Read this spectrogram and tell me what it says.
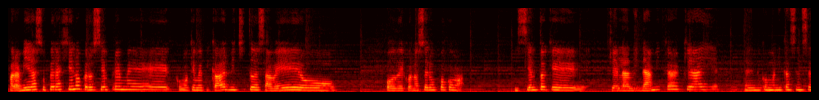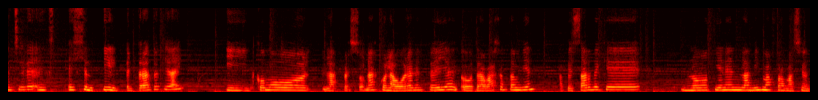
para mí era súper ajeno, pero siempre me, como que me picaba el bichito de saber o, o de conocer un poco más. Y siento que, que la dinámica que hay en, en Comunicación en Chile es, es gentil, el trato que hay y cómo las personas colaboran entre ellas o trabajan también, a pesar de que no tienen la misma formación.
